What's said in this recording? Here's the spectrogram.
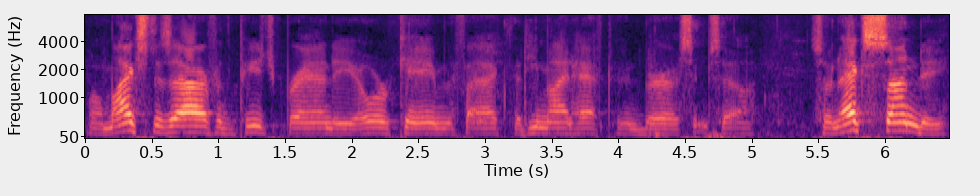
Well, Mike's desire for the peach brandy overcame the fact that he might have to embarrass himself. So next Sunday,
